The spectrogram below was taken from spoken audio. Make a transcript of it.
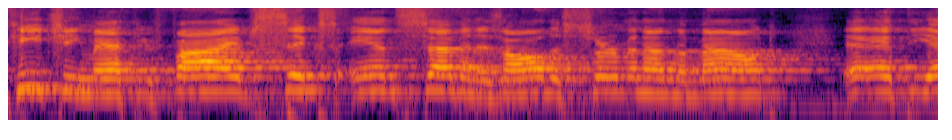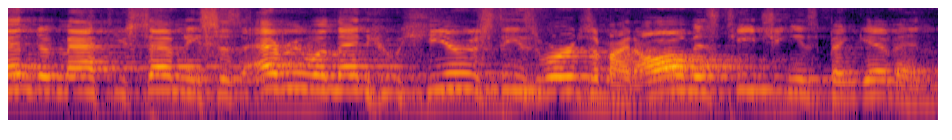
teaching Matthew 5, 6, and 7 is all the Sermon on the Mount. At the end of Matthew 7, he says, Everyone then who hears these words of mine, all of his teaching has been given,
